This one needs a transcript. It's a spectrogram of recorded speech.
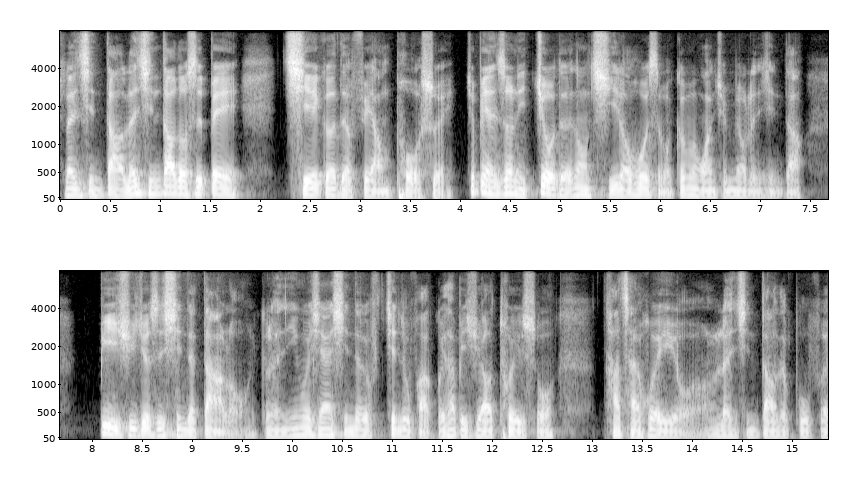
人行道，人行道都是被切割的非常破碎，就变成说你旧的那种骑楼或什么根本完全没有人行道，必须就是新的大楼，可能因为现在新的建筑法规，它必须要退缩，它才会有人行道的部分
